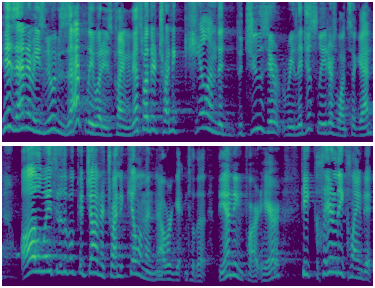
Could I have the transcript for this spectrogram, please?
His enemies knew exactly what he was claiming. That's why they're trying to kill him. The, the Jews, they're religious leaders, once again, all the way through the book of John, are trying to kill him. And now we're getting to the, the ending part here. He clearly claimed it.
